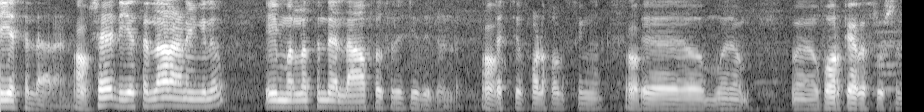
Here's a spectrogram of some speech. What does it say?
ഡി എസ് എൽ ആർ ആണ്. പക്ഷേ ഡി എസ് എൽ ആർ ആണെങ്കിലും ഈ മിറർലെസിന്റെ എല്ലാ ഫെസിലിറ്റി ഇതിലുണ്ട്. Touch follow focusing four K resolution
